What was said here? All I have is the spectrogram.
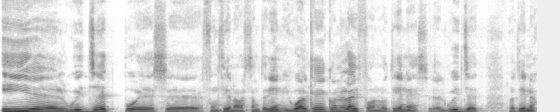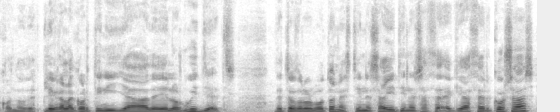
Y el widget, pues eh, funciona bastante bien. Igual que con el iPhone, lo tienes, el widget, lo tienes cuando despliega la cortinilla de los widgets, de todos los botones, tienes ahí, tienes que hacer cosas,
